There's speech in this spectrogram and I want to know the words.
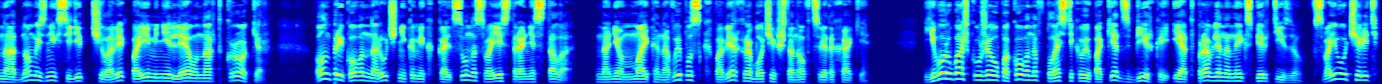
На одном из них сидит человек по имени Леонард Крокер. Он прикован наручниками к кольцу на своей стороне стола. На нем майка на выпуск поверх рабочих штанов цвета хаки. Его рубашка уже упакована в пластиковый пакет с биркой и отправлена на экспертизу. В свою очередь,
